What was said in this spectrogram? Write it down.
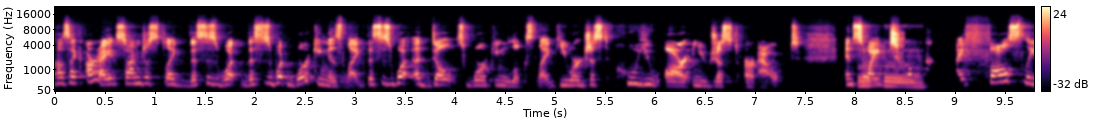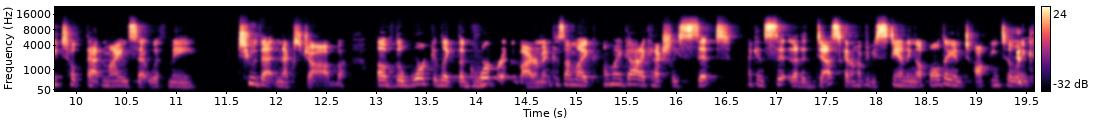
I was like, all right, so I'm just like, this is what this is what working is like. This is what adults working looks like. You are just who you are and you just are out. And so mm-hmm. I took, I falsely took that mindset with me to that next job of the work like the mm-hmm. corporate environment because i'm like oh my god i can actually sit i can sit at a desk i don't have to be standing up all day and talking to like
